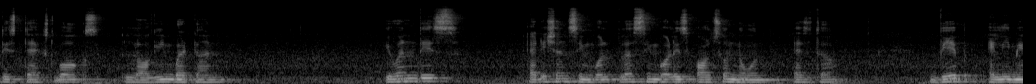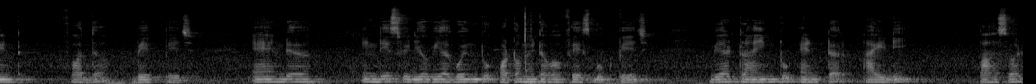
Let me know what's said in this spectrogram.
this text box, login button, even this addition symbol plus symbol is also known as the web element for the web page. And uh, in this video we are going to automate our facebook page. We are trying to enter id password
